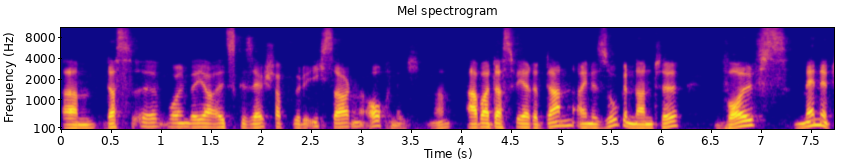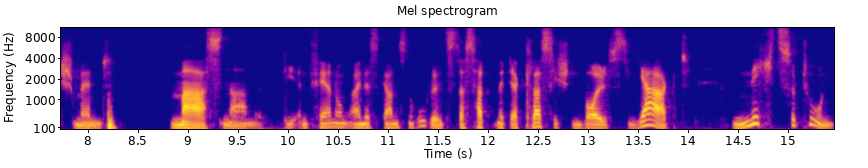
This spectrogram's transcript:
Ähm, das äh, wollen wir ja als Gesellschaft, würde ich sagen, auch nicht. Ne? Aber das wäre dann eine sogenannte Wolfsmanagement-Maßnahme, die Entfernung eines ganzen Rudels. Das hat mit der klassischen Wolfsjagd nichts zu tun.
